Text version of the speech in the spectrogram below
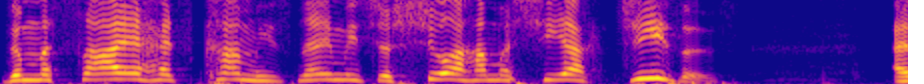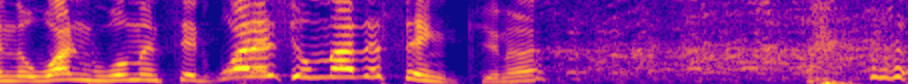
the Messiah has come. His name is Yeshua HaMashiach, Jesus. And the one woman said, What does your mother think? You know?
